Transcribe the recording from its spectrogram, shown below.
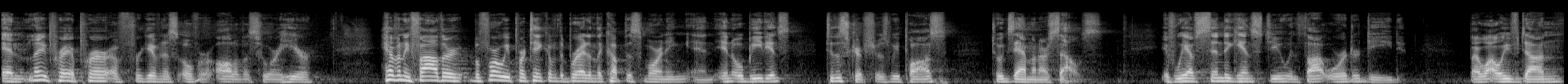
and let me pray a prayer of forgiveness over all of us who are here. Heavenly Father, before we partake of the bread and the cup this morning, and in obedience to the scriptures, we pause to examine ourselves. If we have sinned against you in thought, word, or deed, by what we've done,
